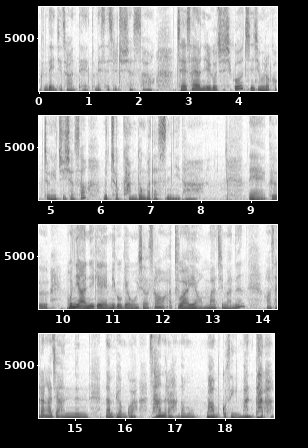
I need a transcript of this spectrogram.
근데 이제 저한테 또 메시지를 주셨어요. 제 사연 읽어 주시고 진심으로 걱정해 주셔서 무척 감동받았습니다. 네, 그 본의 아니게 미국에 오셔서 두 아이의 엄마지만은 어, 사랑하지 않는 남편과 사느라 너무 마음고생이 많다.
